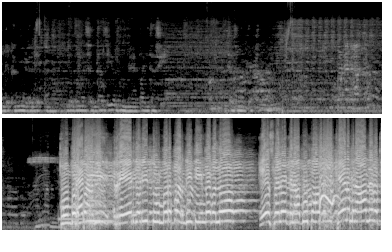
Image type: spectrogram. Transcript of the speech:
ਦੇਖਣ ਮੈਡਲ ਦੇਖਣ ਦਾ। ਜਦੋਂ ਮੈਂ ਸਿੱਧਾ ਸੀ ਉਦੋਂ ਮੈਂ ਭੱਜਦਾ ਸੀ ਜਦੋਂ ਮੈਂ ਪੁੱਠਾ ਹੋਇਆ ਤੁੰਬੜ ਭੰਨ ਦੀ ਰੇਡ ਜਿਹੜੀ ਤੁੰਬੜ ਭੰਨ ਦੀ ਟੀਮ ਦੇ ਵੱਲੋਂ ਇਸ ਵੇਲੇ ਗਲਾਬੂ ਪਾਉਣ ਦੇ ਲਈ ਖੇਡ ਮੈਦਾਨ ਦੇ ਵਿੱਚ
